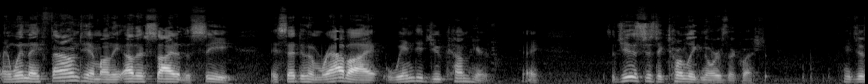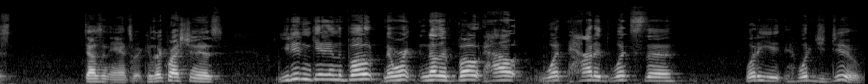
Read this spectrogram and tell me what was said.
And when they found him on the other side of the sea, they said to him, Rabbi, when did you come here? Okay. So Jesus just totally ignores their question. He just doesn't answer it because their question is, "You didn't get in the boat. There weren't another boat. How? What? How did? What's the? What do you? What did you do?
